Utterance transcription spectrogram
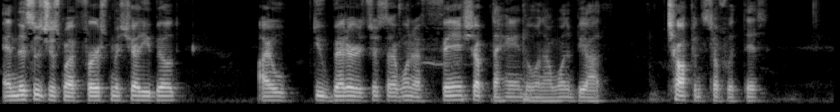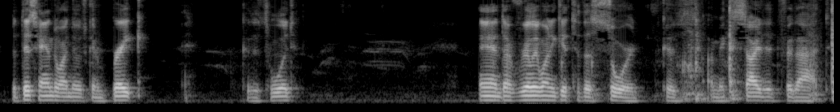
And this is just my first machete build. I will do better. It's just I want to finish up the handle and I want to be out chopping stuff with this. But this handle I know is going to break because it's wood. And I really want to get to the sword because I'm excited for that.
